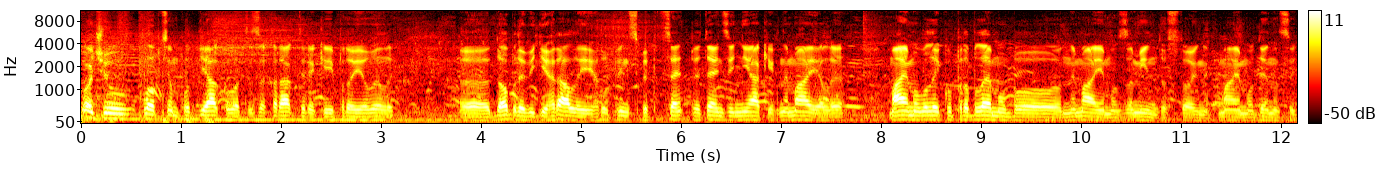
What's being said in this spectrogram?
Хочу хлопцям подякувати за характер, який проявили. Е, Добре відіграли ігру. В принципі, претензій ніяких немає, але маємо велику проблему, бо не маємо замін достойних. Маємо 11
